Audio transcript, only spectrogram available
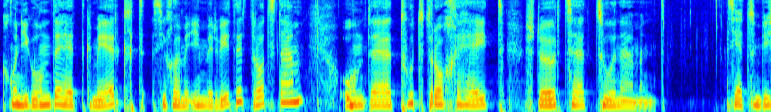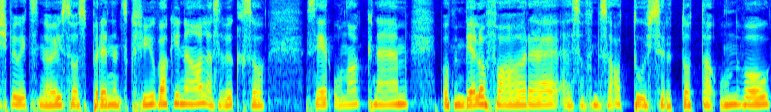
Kunigunde hat gemerkt, sie kommen immer wieder, trotzdem. Und äh, die Hauttrockenheit stört sie zunehmend. Sie hat zum Beispiel jetzt neu so ein brennendes Gefühl vaginal, also wirklich so sehr unangenehm. Auch beim Velofahren, also auf dem Sattel ist sie total unwohl.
